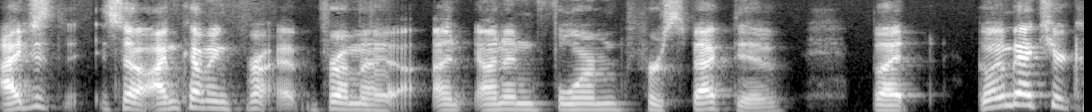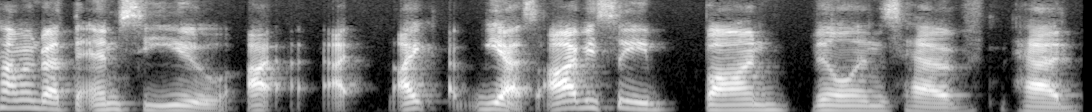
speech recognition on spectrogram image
I just so I'm coming from from a, an uninformed perspective, but going back to your comment about the MCU, I, I, I yes, obviously Bond villains have had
